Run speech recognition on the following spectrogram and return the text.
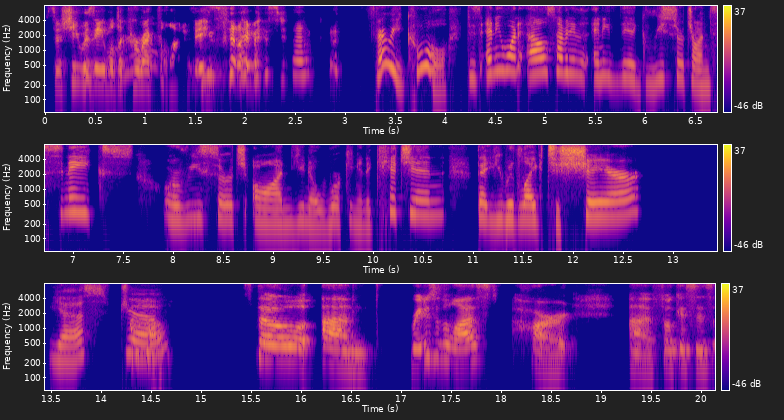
So she was able to correct a lot of things that I messed up. Very cool. Does anyone else have any any like, research on snakes or research on, you know, working in a kitchen that you would like to share? Yes, Jo. Oh. So, um, Raiders of the Lost Heart uh, focuses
